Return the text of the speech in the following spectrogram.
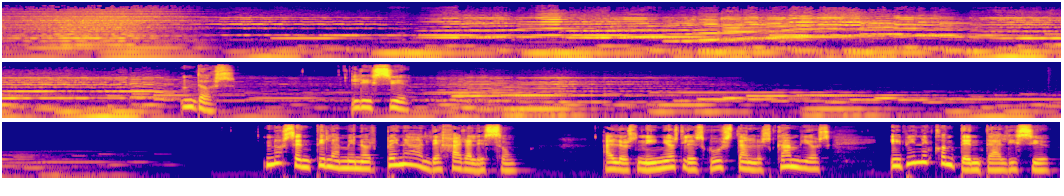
Dos. Lisieux. No sentí la menor pena al dejar a Lesson. A los niños les gustan los cambios y vine contenta a Lisieux.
